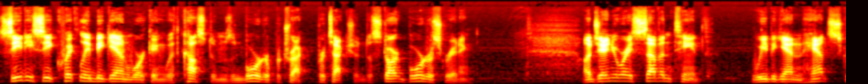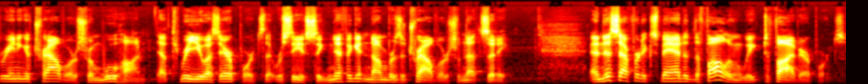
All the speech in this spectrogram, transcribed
CDC quickly began working with Customs and Border Protection to start border screening. On January 17th, we began enhanced screening of travelers from Wuhan at three U.S. airports that received significant numbers of travelers from that city. And this effort expanded the following week to five airports,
